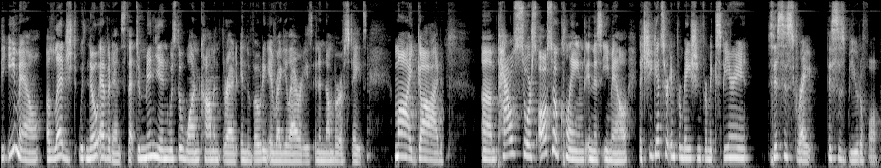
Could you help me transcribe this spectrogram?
The email alleged with no evidence that Dominion was the one common thread in the voting irregularities in a number of states. My God. Um, Powell's source also claimed in this email that she gets her information from experience. This is great. This is beautiful.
